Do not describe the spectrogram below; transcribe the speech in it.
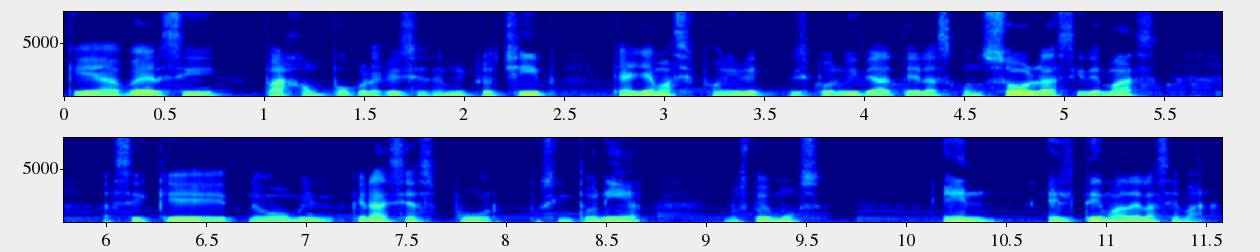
que a ver si baja un poco la crisis del microchip, que haya más disponibilidad de las consolas y demás. Así que, nuevo mil gracias por tu sintonía. Nos vemos en el tema de la semana.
